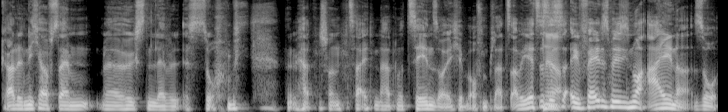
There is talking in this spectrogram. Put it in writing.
gerade nicht auf seinem äh, höchsten Level ist. So, wir hatten schon Zeiten, da hatten wir zehn solche auf dem Platz. Aber jetzt ist ja. es verhältnismäßig nur einer. So.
